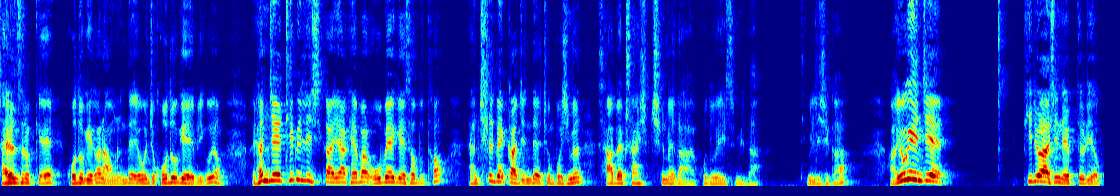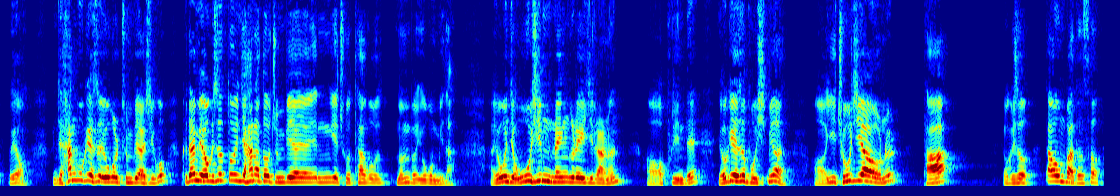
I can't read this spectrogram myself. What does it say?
자연스럽게 고도계가 나오는데, 요건 이제 고도계 앱이고요. 현재 티빌리시가 약 해발 500에서부터 한 700까지인데 좀 보시면 447m 고도에 있습니다. 티빌리시가. 아, 요게 이제 필요하신 앱들이었고요. 이제 한국에서 요걸 준비하시고 그다음에 여기서 또 이제 하나 더 준비하는 게 좋다고 하면 요겁니다. 아, 요건 이제 50 랭그레이지라는 어, 플인데 여기에서 보시면 어, 이 조지아어를 다 여기서 다운 받아서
